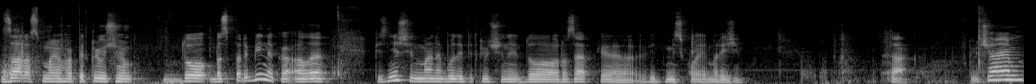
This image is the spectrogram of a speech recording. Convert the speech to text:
Зараз ми його підключуємо до безперебійника, але пізніше він в мене буде підключений до розетки від міської мережі. Так, включаємо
